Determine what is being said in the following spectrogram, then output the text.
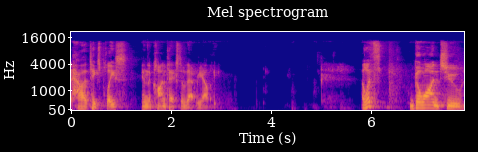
how it takes place in the context of that reality. Now let's go on to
